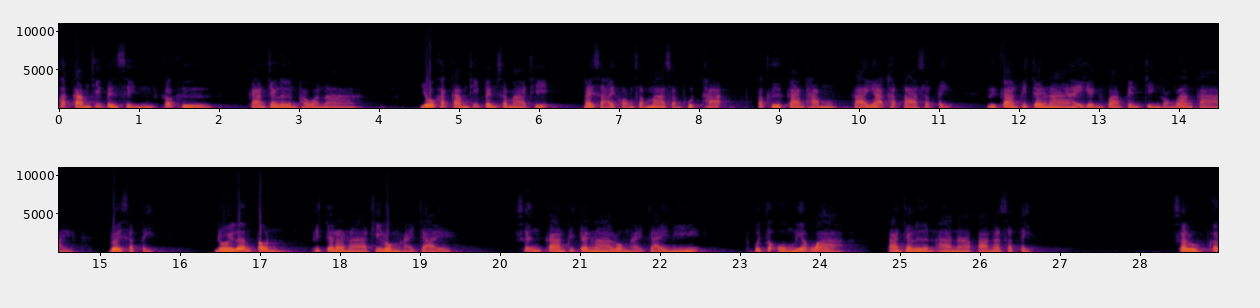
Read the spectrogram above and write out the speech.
คะกรรมที่เป็นศีลก็คือการเจริญภาวนา โยคะกรรมที่เป็นสมาธิในสายของสัมมาสัมพุทธะก็คือการทำกายคตาสติ รือการพิจารณาให้เห็นความเป็นจริงของร่างกาย ด้วยสติ โดยเริ่มต้นพิจารณาที่ลมหายใจ ซึ่งการพิจารณาลมหายใจนี้ พระพุทธองค์เรียกว่า การเจริญอาณาปานสติ สรุปก็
